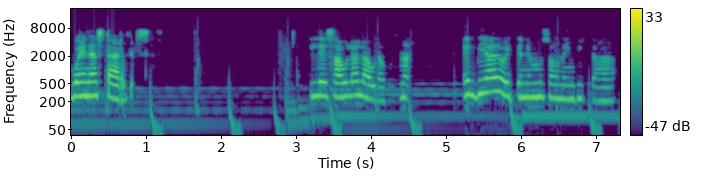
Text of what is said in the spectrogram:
Buenas tardes. Les habla Laura Guzmán. El día de hoy tenemos a una invitada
